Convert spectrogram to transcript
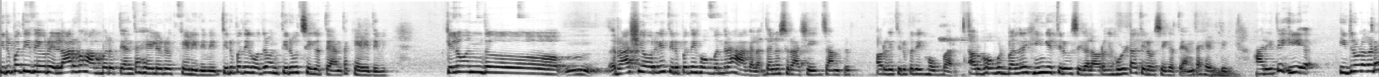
ತಿರುಪತಿ ದೇವರು ಎಲ್ಲರಿಗೂ ಹಾಗೆ ಬರುತ್ತೆ ಅಂತ ಹೇಳಿರೋದು ಕೇಳಿದೀವಿ. ತಿರುಪತಿಗೆ ಹೋದ್ರೆ ಒಂದು ತಿರುವು ಸಿಗುತ್ತೆ ಅಂತ ಕೇಳಿದೀವಿ. ಕೆಲವೊಂದು ರಾಶಿ ರಾಶಿಯವರಿಗೆ ತಿರುಪತಿಗೆ ಹೋಗಿ ಬಂದ್ರೆ ಆಗಲ್ಲ ಧನುಸು ರಾಶಿ ಎಕ್ಸಾಂಪಲ್ ಅವ್ರಿಗೆ ತಿರುಪತಿಗೆ ಹೋಗ್ಬಾರ್ದು. ಅವ್ರಿಗೆ ಹೋಗ್ಬಿಟ್ಟು ಬಂದ್ರೆ ಹಿಂಗೆ ತಿರುವು ಸಿಗಲ್ಲ, ಅವ್ರಿಗೆ ಉಲ್ಟಾ ತಿರುವು ಸಿಗುತ್ತೆ ಅಂತ ಹೇಳ್ತೀವಿ. ಆ ರೀತಿ ಈ ಇದ್ರೊಳಗಡೆ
